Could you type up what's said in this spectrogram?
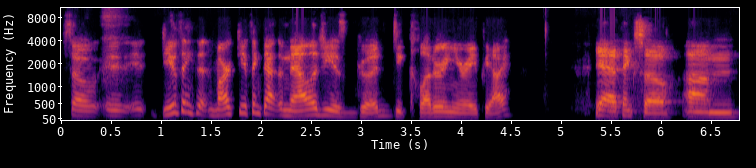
so it, it, do you think that mark do you think that analogy is good decluttering your api yeah i think so um,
